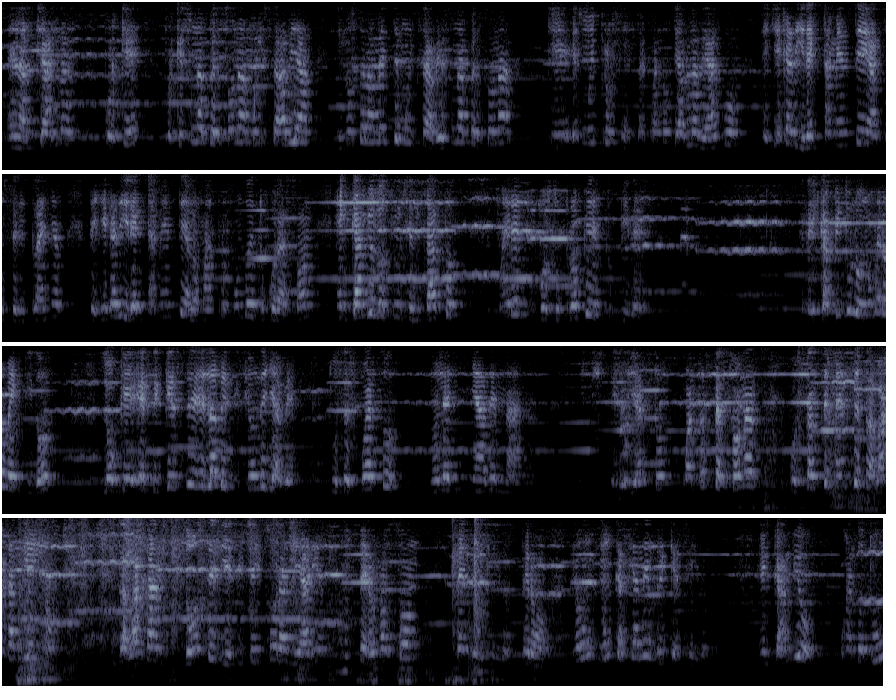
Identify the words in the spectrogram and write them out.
en las charlas. ¿Por qué? Porque es una persona muy sabia y no solamente muy sabia, es una persona que es muy profunda. Cuando te habla de algo, te llega directamente a tus entrañas, te llega directamente a lo más profundo de tu corazón. En cambio, los insensatos mueren por su propia estupidez. En el capítulo número 22 lo que enriquece es la bendición de Yahvé. Tus esfuerzos no le añaden nada. Es cierto, ¿cuántas personas constantemente trabajan día y noche? Trabajan 12, 16 horas diarias, pero no son bendecidos, pero nunca se han enriquecido. En cambio, cuando tú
